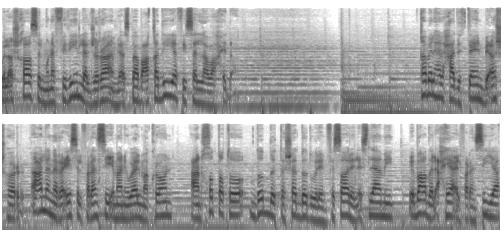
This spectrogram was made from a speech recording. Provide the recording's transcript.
والأشخاص المنفذين للجرائم لأسباب عقدية في سلة واحدة. قبل هالحادثتين بأشهر أعلن الرئيس الفرنسي إيمانويل ماكرون عن خطته ضد التشدد والانفصال الإسلامي ببعض الأحياء الفرنسية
